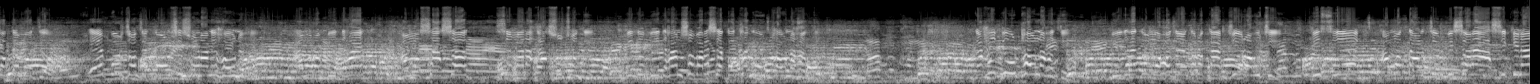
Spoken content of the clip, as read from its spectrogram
সত্ত্বে মধ্যে এ পর্যন্ত কৌশি শুনানি হয়নি আমার বিধায়ক আমার শাসক সেমানে আসুচার কিন্তু বিধানসভার সে কথা উঠাও না কাহি উঠাও না বিধায়ক মহোদয়কর কার্য রয়েছে কি সি আম তালচের বিষয়ে আসিকিনা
